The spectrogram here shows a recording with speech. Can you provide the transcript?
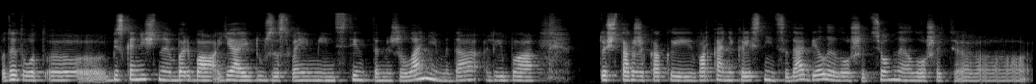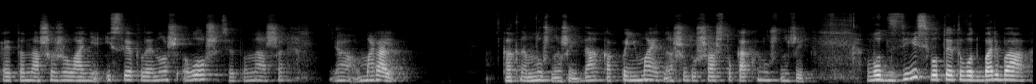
Вот эта вот э, бесконечная борьба, я иду за своими инстинктами, желаниями, да, либо точно так же, как и в аркане колесницы, да, белая лошадь, темная лошадь э, – это наше желание, и светлая лошадь – это наша э, мораль, как нам нужно жить, да, как понимает наша душа, что как нужно жить. Вот здесь вот эта вот борьба,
